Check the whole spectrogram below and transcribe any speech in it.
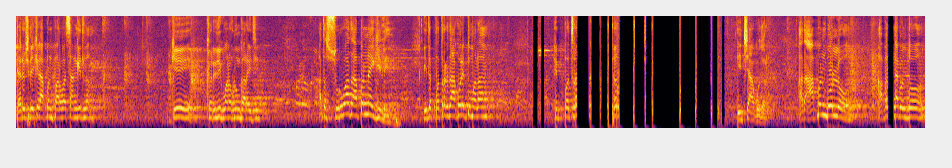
त्या दिवशी देखील आपण परवा सांगितलं की खरेदी कोणाकडून करायची? आता सुरुवात आपण नाही केली. इथं पत्रक दाखवले तुम्हाला? हे पत्रक इच्छा अगोदर. आता आपण बोललो आपण काय बोलतो?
